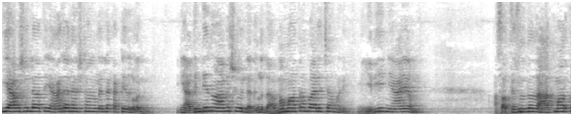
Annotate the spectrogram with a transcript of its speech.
ഈ ആവശ്യമില്ലാത്ത ഈ ആചാരാനുഷ്ഠാനങ്ങളെല്ലാം കട്ട് ചെയ്ത് കളഞ്ഞു. ഇനി അതിന്റെ ഒന്നും ആവശ്യമില്ല. നിങ്ങൾ ധർമ്മം മാത്രം പാലിച്ചാൽ മതി. നീതി ന്യായം സത്യസന്ധത ആത്മാർത്ഥ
